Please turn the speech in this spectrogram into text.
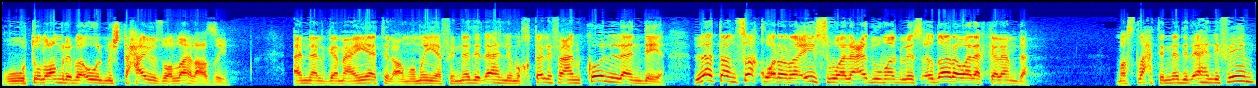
وطول عمري بقول مش تحيز والله العظيم أن الجمعيات العمومية في النادي الأهلي مختلفة عن كل الأندية. لا تنساق ولا رئيس ولا عضو مجلس إدارة ولا الكلام ده. مصلحة النادي الأهلي فين؟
